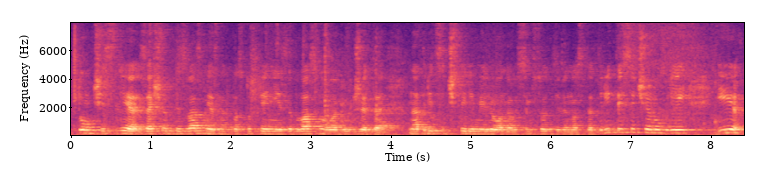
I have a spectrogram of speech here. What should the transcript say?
в том числе за счет безвозмездных поступлений из областного бюджета на 34 миллиона 893 тысячи рублей и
